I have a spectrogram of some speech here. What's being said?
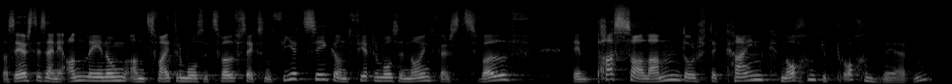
das erste ist eine Anlehnung an 2. Mose 12, 46 und 4. Mose 9, Vers 12. Dem Passalam durfte kein Knochen gebrochen werden.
